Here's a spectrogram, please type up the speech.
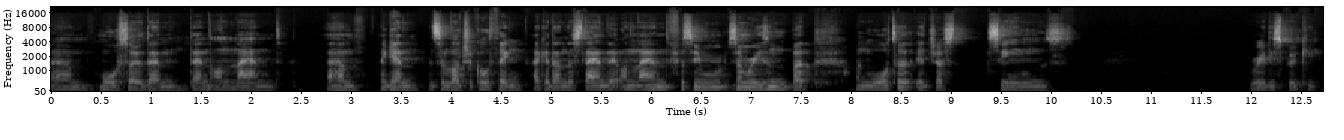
um, more so than than on land. Um, again, it's a logical thing. I could understand it on land for some some reason, but on water, it just seems really spooky.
